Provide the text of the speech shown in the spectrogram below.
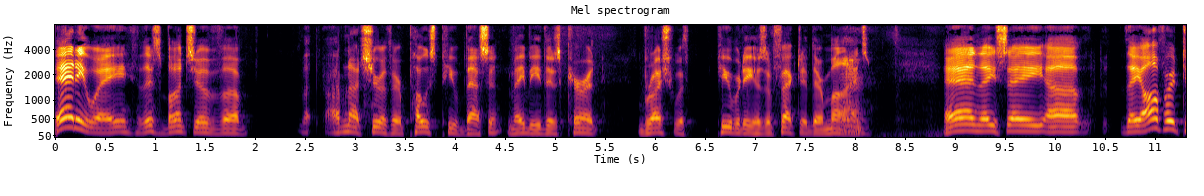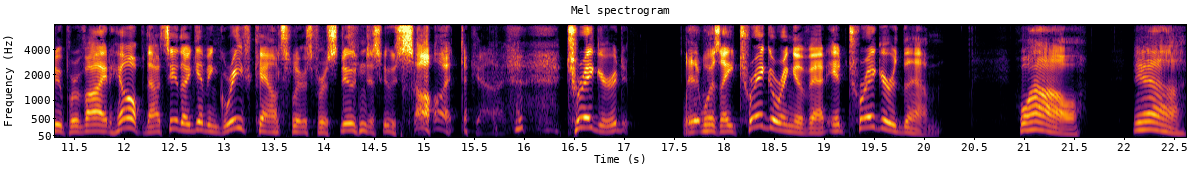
Anyway, this bunch of, uh, I'm not sure if they're post pubescent. Maybe this current brush with puberty has affected their minds. And they say uh, they offered to provide help. Now, see, they're giving grief counselors for students who saw it. Triggered. It was a triggering event. It triggered them. Wow. Yeah.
